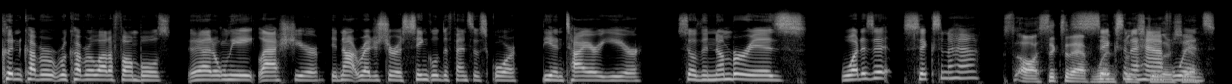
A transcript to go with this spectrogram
couldn't cover recover a lot of fumbles. They had only eight last year. Did not register a single defensive score the entire year. So the number is what is it? Six and a half. Uh, six and a half wins. Six for and a half Steelers, yeah. wins.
